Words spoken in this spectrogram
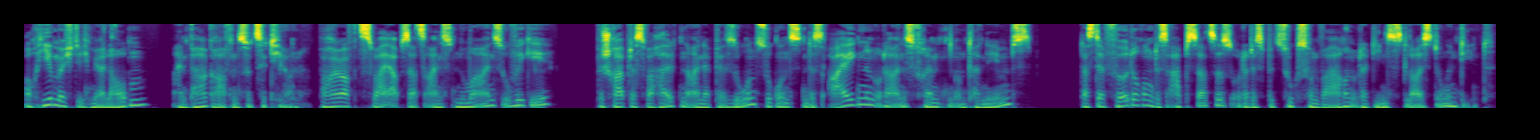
Auch hier möchte ich mir erlauben, einen Paragraphen zu zitieren. Paragraph 2 Absatz 1 Nummer 1 UWG beschreibt das Verhalten einer Person zugunsten des eigenen oder eines fremden Unternehmens, das der Förderung des Absatzes oder des Bezugs von Waren oder Dienstleistungen dient.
